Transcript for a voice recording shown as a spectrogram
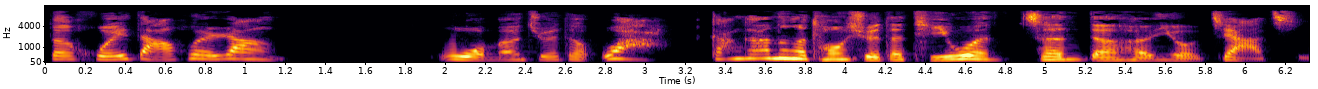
的回答会让我们觉得哇，刚刚那个同学的提问真的很有价值。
